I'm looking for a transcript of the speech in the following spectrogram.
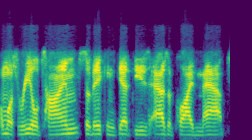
almost real time so they can get these as applied maps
